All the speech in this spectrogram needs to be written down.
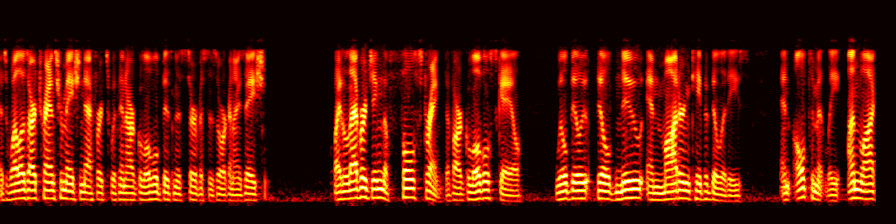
as well as our transformation efforts within our global business services organization. By leveraging the full strength of our global scale, we'll build new and modern capabilities and ultimately unlock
